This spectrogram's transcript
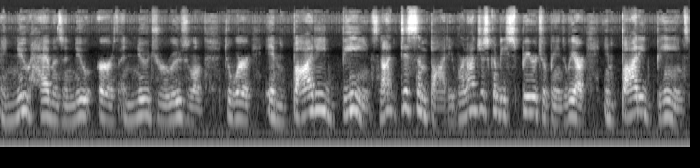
a new heavens, a new earth, a new Jerusalem, to where embodied beings, not disembodied, we're not just going to be spiritual beings, we are embodied beings,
